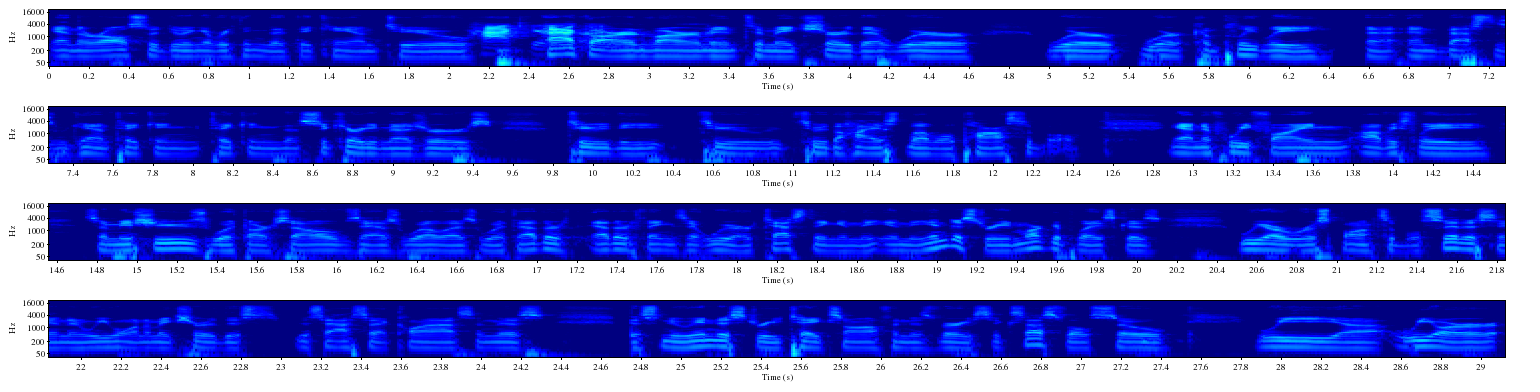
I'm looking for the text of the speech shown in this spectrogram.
and they're also doing everything that they can to Hack hack our environment. environment to make sure that we're we're we're completely uh, and best as we can taking taking the security measures to the to to the highest level possible. And if we find obviously some issues with ourselves as well as with other other things that we are testing in the in the industry and marketplace because we are a responsible citizen and we want to make sure this this asset class and this this new industry takes off and is very successful. So we uh, we are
